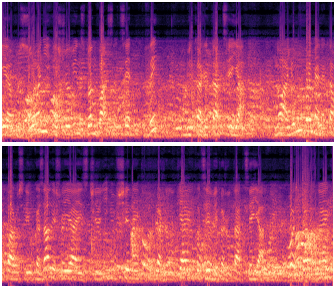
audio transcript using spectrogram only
є в зоні і що він з Донбаса. Це ви? Він каже, так, це я. Ну а йому про мене там пару слів казали, що я із Чернігівщини, каже Лук'яненко, це ви кажу, так, це я. Ось так, знаєте,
